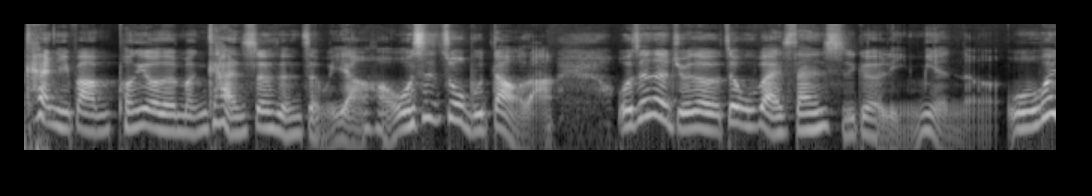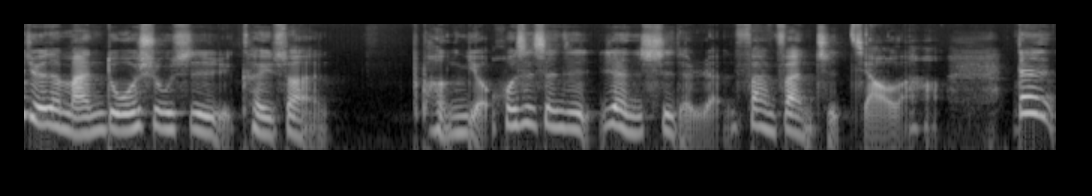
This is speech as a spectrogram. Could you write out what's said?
看你把朋友的门槛设成怎么样哈。我是做不到啦，我真的觉得这五百三十个里面呢，我会觉得蛮多数是可以算朋友，或是甚至认识的人，泛泛之交了哈。但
